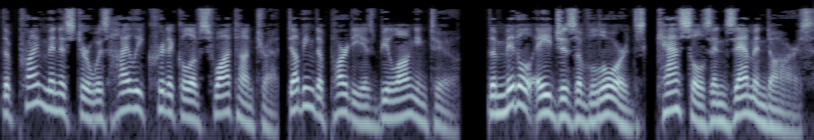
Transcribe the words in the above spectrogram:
The Prime Minister was highly critical of Swatantra, dubbing the party as belonging to the Middle Ages of lords, castles and zamindars.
